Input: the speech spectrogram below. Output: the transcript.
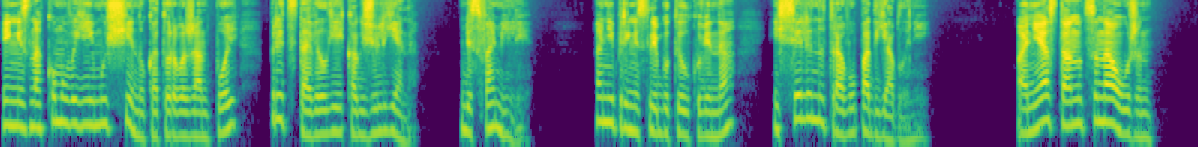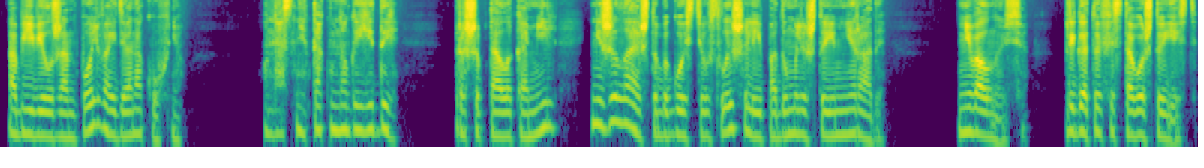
и незнакомого ей мужчину, которого Жан-Поль представил ей как Жюльена, без фамилии. Они принесли бутылку вина — и сели на траву под яблоней. «Они останутся на ужин», — объявил Жан-Поль, войдя на кухню. «У нас не так много еды», — прошептала Камиль, не желая, чтобы гости услышали и подумали, что им не рады. «Не волнуйся, приготовь из того, что есть.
